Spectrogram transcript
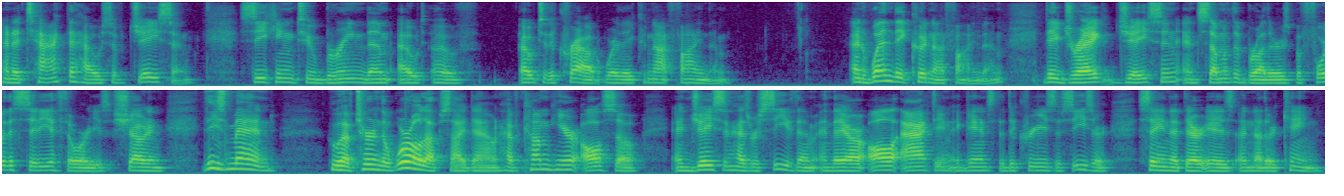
and attacked the house of Jason, seeking to bring them out of out to the crowd where they could not find them. And when they could not find them, they dragged Jason and some of the brothers before the city authorities, shouting, These men who have turned the world upside down have come here also and Jason has received them, and they are all acting against the decrees of Caesar, saying that there is another king,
